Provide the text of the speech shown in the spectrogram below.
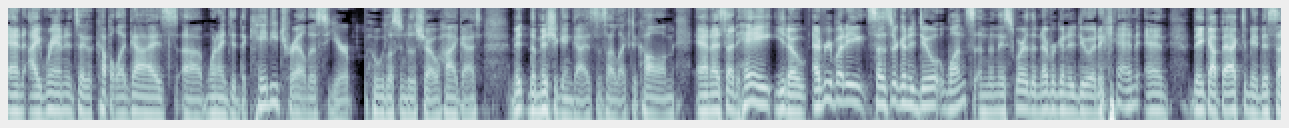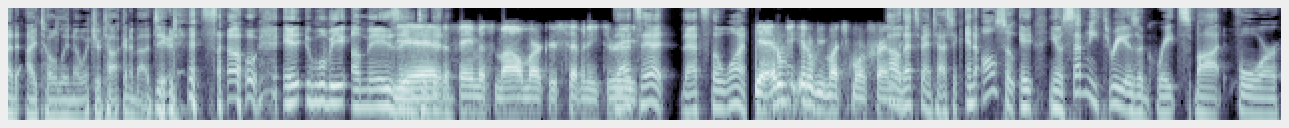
And I ran into a couple of guys uh, when I did the Katy Trail this year who listened to the show. Hi guys, the Michigan guys as I like to call them. And I said, hey, you know, everybody says they're going to do it once, and then they swear they're never going to do it again. And they got back to me. They said, I totally know what you're talking about, dude. so it will be amazing. Yeah yeah, the famous mile marker 73. That's it. That's the one. Yeah, it'll be it'll be much more oh, friendly. Oh, that's fantastic. And also, it, you know, 73 is a great spot for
